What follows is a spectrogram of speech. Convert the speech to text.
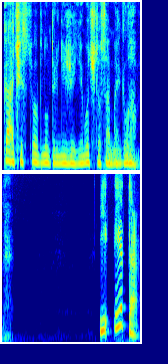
качество внутренней жизни, вот что самое главное. И это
